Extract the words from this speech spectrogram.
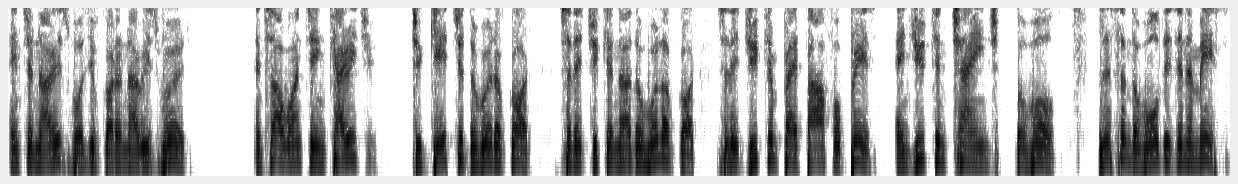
And to know His will, you've got to know His word. And so I want to encourage you to get to the word of God so that you can know the will of God, so that you can pray powerful prayers and you can change the world. Listen, the world is in a mess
